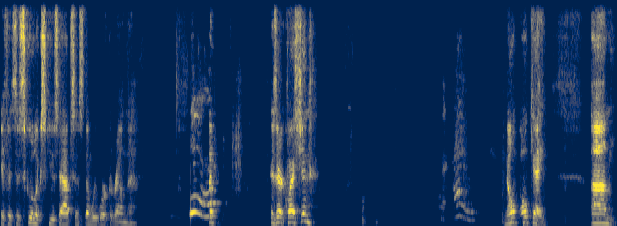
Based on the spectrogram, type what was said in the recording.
if it's a school excused absence, then we work around that. Is there a question? Nope, okay. Um,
